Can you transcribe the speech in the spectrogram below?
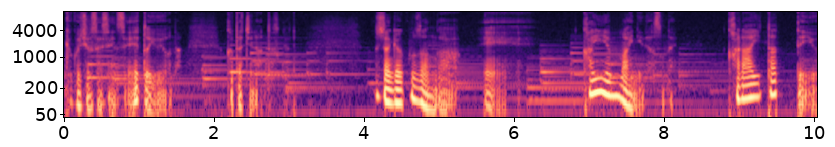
玉秀斎先生へというような形なんですけど、そしたら玉山が、えー、開演前にですね、唐板っていう、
